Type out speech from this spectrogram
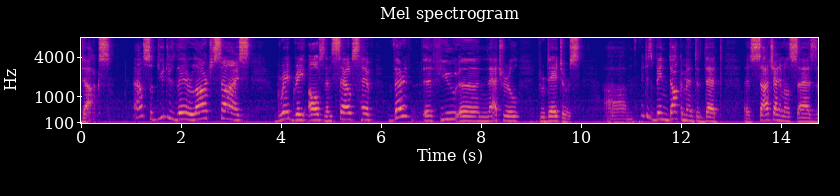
ducks. Also, due to their large size, great grey owls themselves have very uh, few uh, natural predators. Um, it has been documented that such animals as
